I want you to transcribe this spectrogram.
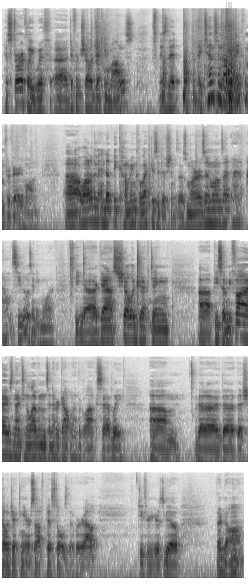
historically with uh, different shell ejecting models, is that they tend to not make them for very long. Uh, a lot of them end up becoming collector's editions. Those Maruzen ones, I, I, I don't see those anymore. The uh, gas shell ejecting uh, P75s, 1911s. I never got one of the Glocks, sadly. Um, the, the, the shell ejecting airsoft pistols that were out two, three years ago. they're gone.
